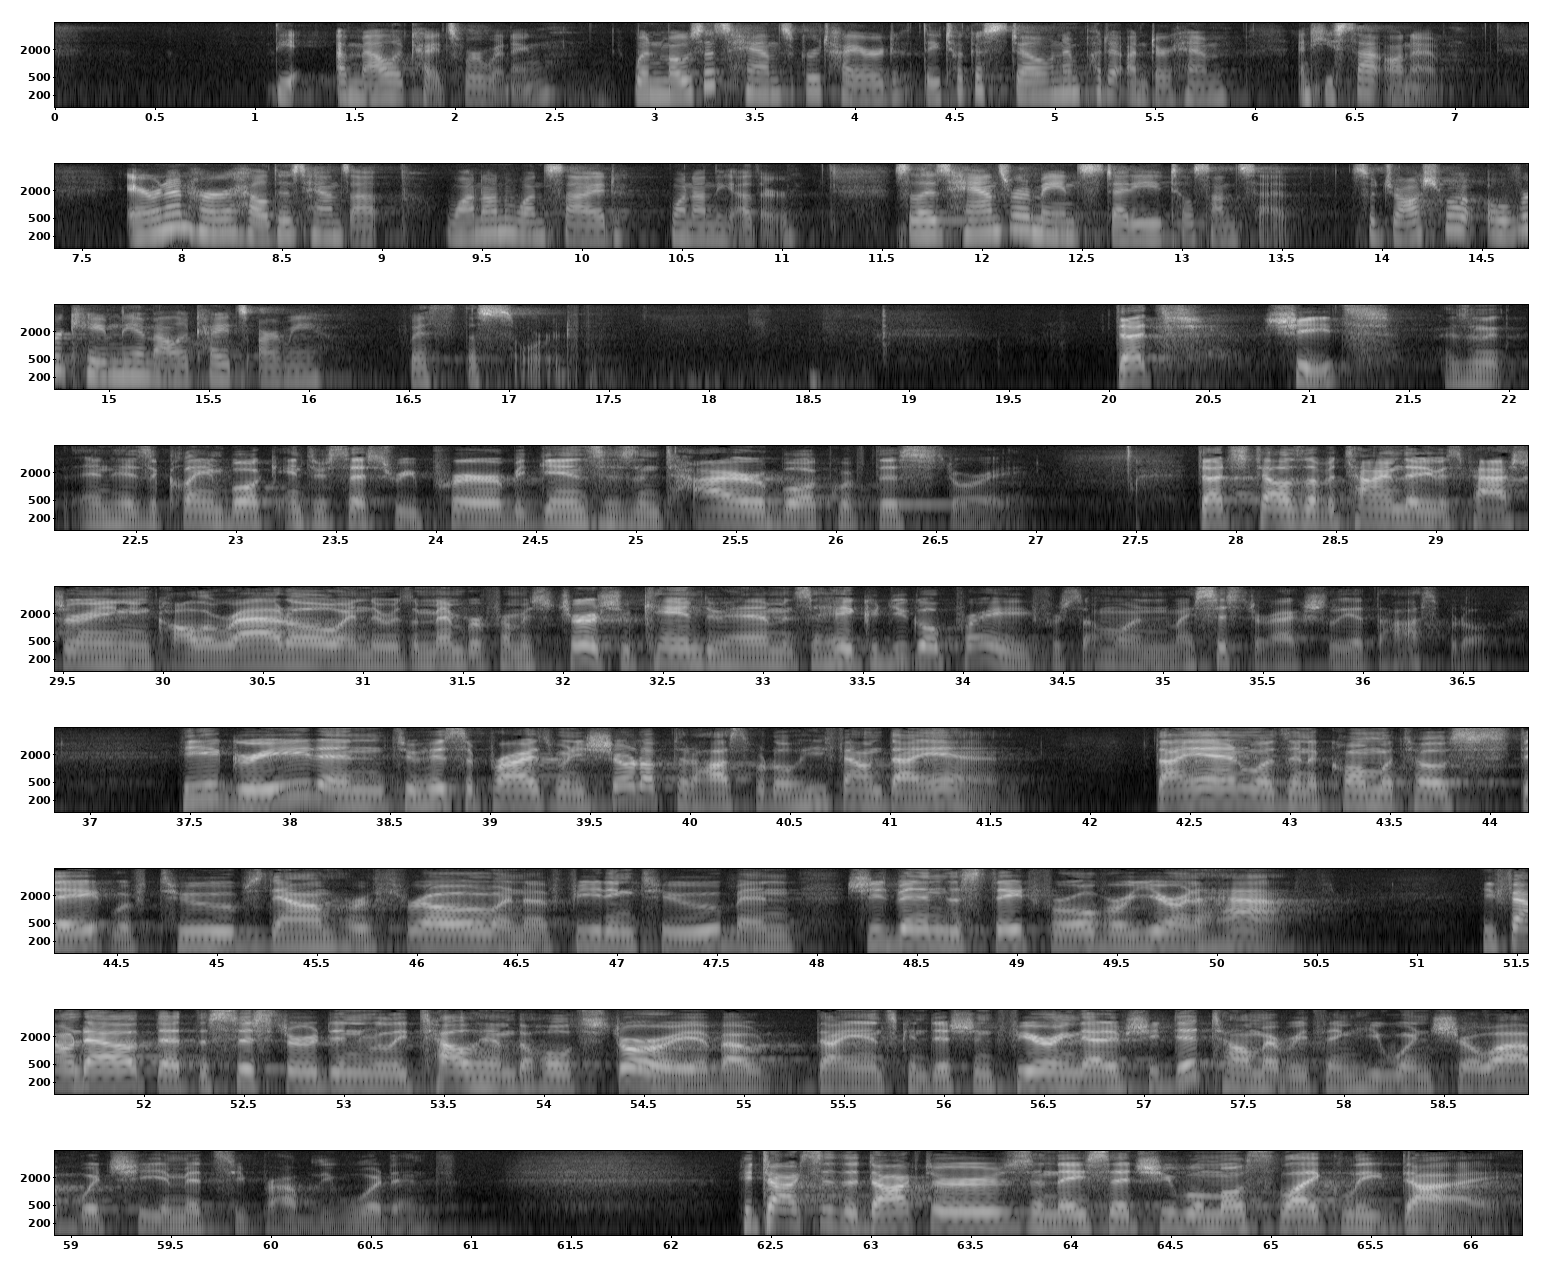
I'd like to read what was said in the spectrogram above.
the Amalekites were winning. When Moses' hands grew tired, they took a stone and put it under him, and he sat on it. Aaron and Hur held his hands up, one on one side, one on the other, so that his hands remained steady till sunset. So Joshua overcame the Amalekites' army with the sword. Dutch Sheets, in his acclaimed book, Intercessory Prayer, begins his entire book with this story. Dutch tells of a time that he was pastoring in Colorado, and there was a member from his church who came to him and said, Hey, could you go pray for someone, my sister actually, at the hospital? He agreed, and to his surprise, when he showed up to the hospital, he found Diane. Diane was in a comatose state with tubes down her throat and a feeding tube, and she'd been in this state for over a year and a half. He found out that the sister didn't really tell him the whole story about Diane's condition, fearing that if she did tell him everything, he wouldn't show up, which he admits he probably wouldn't. He talks to the doctors, and they said she will most likely die.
